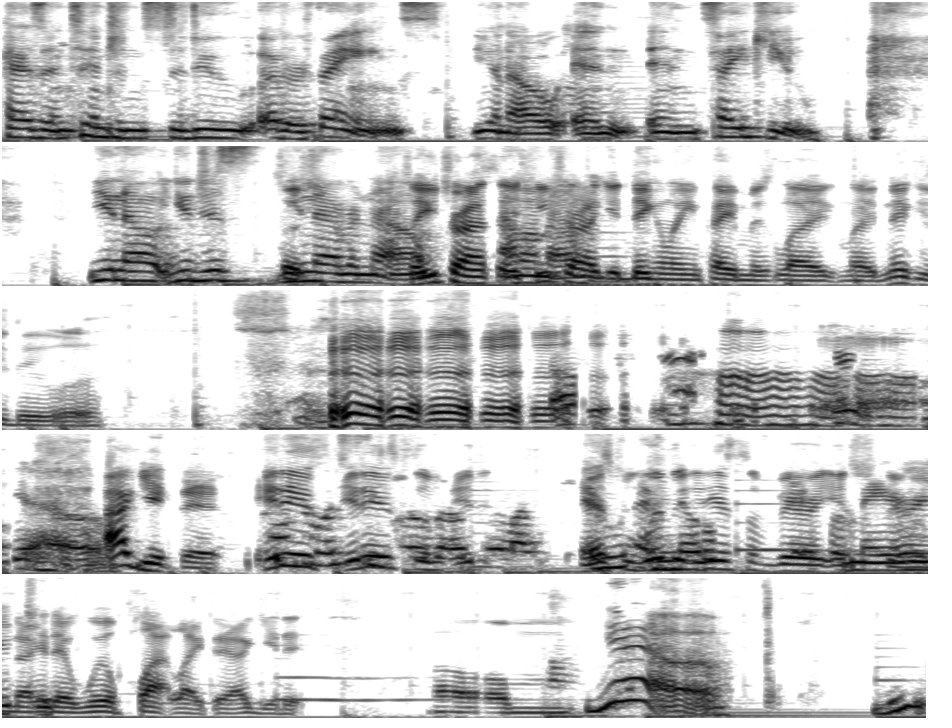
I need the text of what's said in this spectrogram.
has intentions to do other things, you know, and and take you. you know, you just So you she- never know. So you trying to say I don't she know. trying to get dingling payments like like Nikki do? Uh. Yeah. I get that. It is. It is some. It, as for women, it is some very interesting women out here that will plot like that. I get it. Um. Yeah. We,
